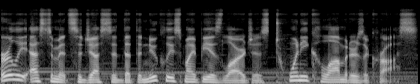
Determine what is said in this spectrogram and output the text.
Early estimates suggested that the nucleus might be as large as 20 kilometers across.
